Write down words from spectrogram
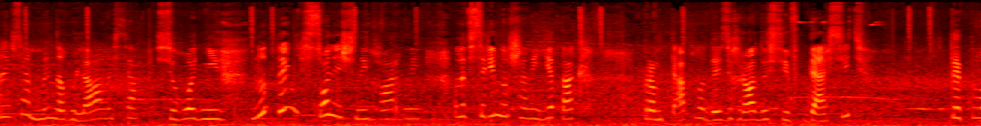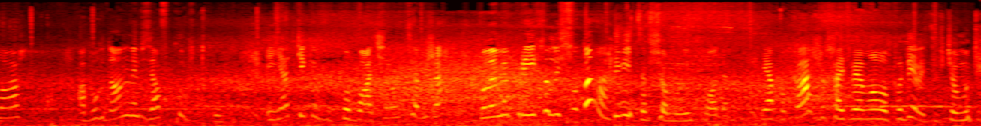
Ну і все, ми нагулялися. Сьогодні ну день сонячний, гарний, але все рівно ще не є так прям тепло, десь градусів 10 тепла. А Богдан не взяв куртку. І я тільки побачила це вже, коли ми приїхали сюди. Дивіться, в чому він ходить. Я покажу, хай твоя мама подивиться, в чому ти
